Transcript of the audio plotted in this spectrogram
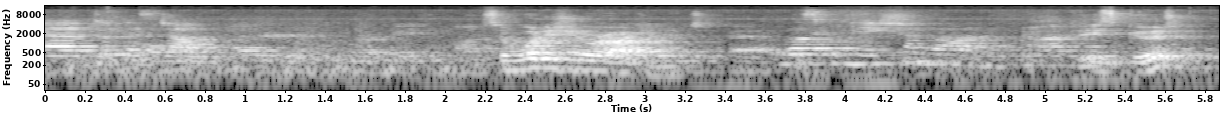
uh, do this job. So what is your argument? Discrimination. Is good?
